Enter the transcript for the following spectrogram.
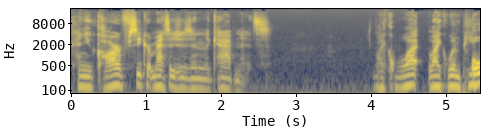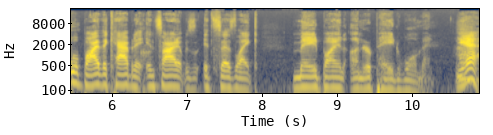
Can you carve secret messages in the cabinets? Like what? Like when people buy the cabinet inside, it was it says like made by an underpaid woman. Yeah.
